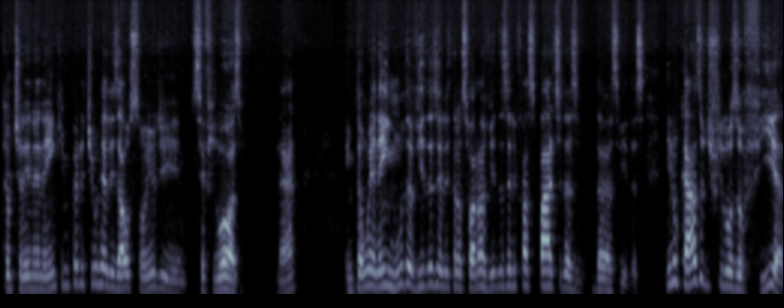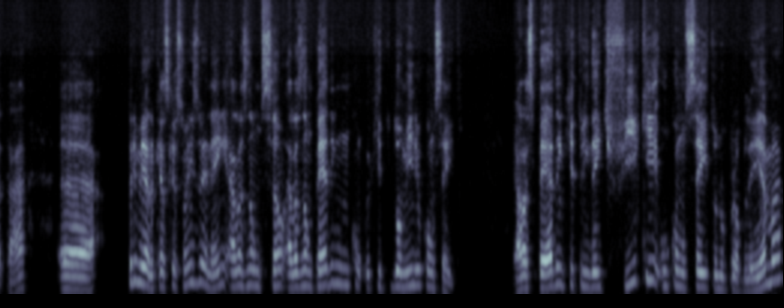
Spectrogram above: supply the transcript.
que eu tirei no Enem que me permitiu realizar o sonho de ser filósofo, né? Então o Enem muda vidas, ele transforma vidas, ele faz parte das, das vidas. E no caso de filosofia, tá? Uh, primeiro, que as questões do Enem, elas não são, elas não pedem um, que tu domine o conceito. Elas pedem que tu identifique o conceito no problema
